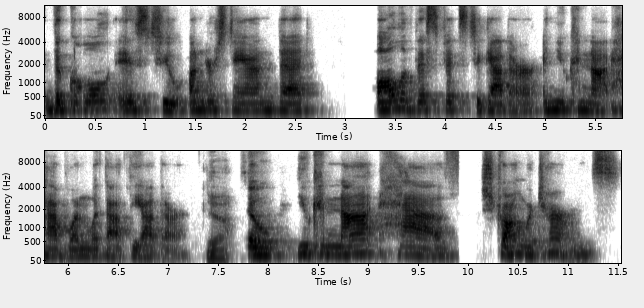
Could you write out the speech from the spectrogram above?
The goal is to understand that all of this fits together and you cannot have one without the other. Yeah. So you cannot have strong returns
